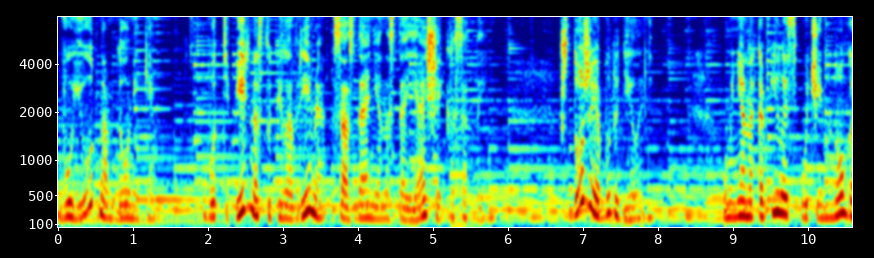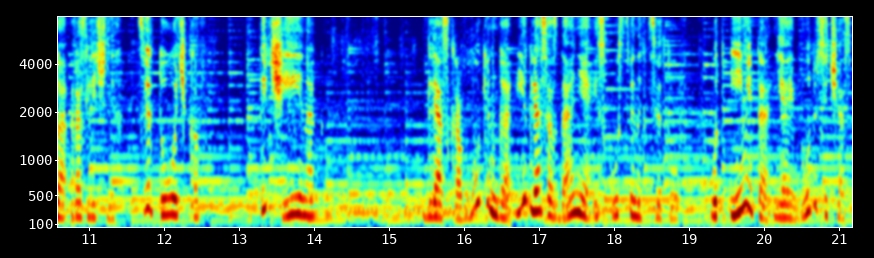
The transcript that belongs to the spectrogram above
в уютном домике. Вот теперь наступило время создания настоящей красоты. Что же я буду делать? У меня накопилось очень много различных цветочков, тычинок для скраббукинга и для создания искусственных цветов. Вот ими-то я и буду сейчас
